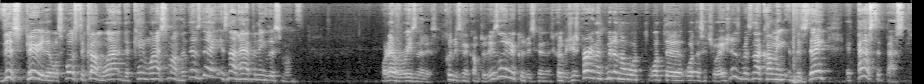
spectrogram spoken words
this period that was supposed to come, that came last month at this day, is not happening this month. Whatever reason it is. Could be it's going to come two days later, could be, going to, could be she's pregnant. We don't know what, what, the, what the situation is, but it's not coming in this day. It passed, it passed.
